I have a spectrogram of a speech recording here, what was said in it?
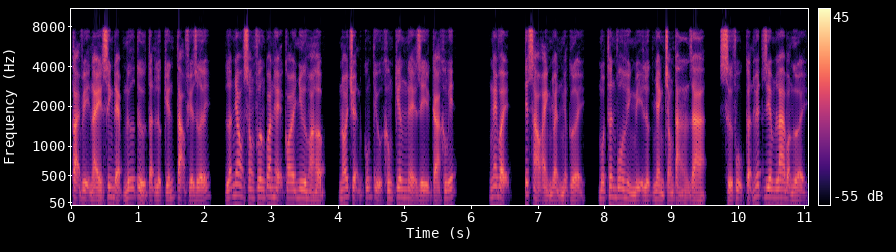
tại vị này xinh đẹp nữ tử tận lực kiến tạo phía dưới, lẫn nhau song phương quan hệ coi như hòa hợp, nói chuyện cũng tiểu không kiêng nể gì cả không ít. Ngay vậy, tiết xảo ảnh nhuận miệng cười, một thân vô hình mị lực nhanh chóng tản ra, sử phụ cận huyết diêm la bọn người,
